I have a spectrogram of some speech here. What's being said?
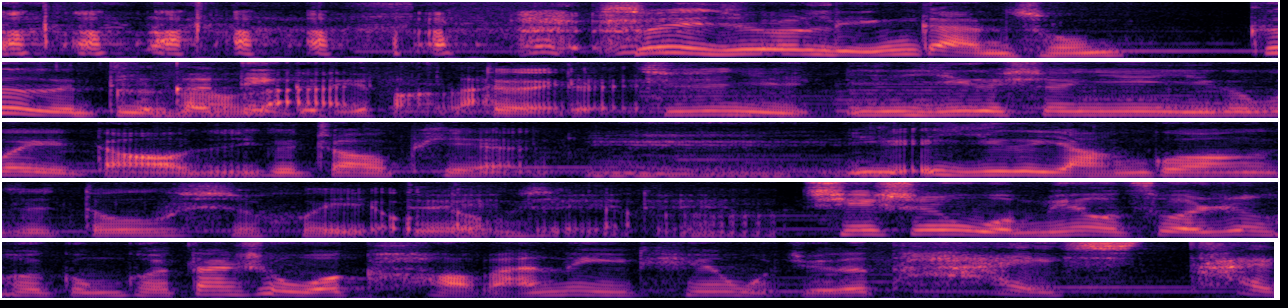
所以就说灵感从各个地方来，地方来。对，其实你一一个声音、一个味道、一个照片，嗯，一一个阳光，这都是会有东西的。嗯其实我没有做任何功课，但是我考完那一天，我觉得太太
